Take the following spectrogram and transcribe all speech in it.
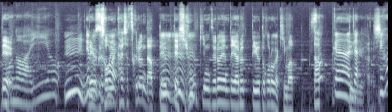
てものはいいよ。うんでもすごい。そういう会社作るんだって言って、資本金0円でやるっていうところが決まったか。じゃっていう話。あ資本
